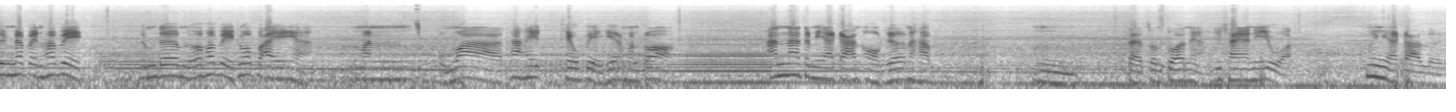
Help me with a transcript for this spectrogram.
ซึ่งถ้าเป็นพระเบรกเดิมๆหรือว่าพระเบรกทั่วไปเนี่ยมันผมว่าถ้าให้เทลเบรกเนี่ยมันก็อันน่าจะมีอาการออกเยอะนะครับ อืม แต่ส่วนตัวเนี่ย ที่ใช้อันนี้อยู่อะ ไม่มีอาการเลย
